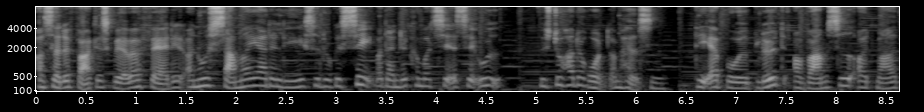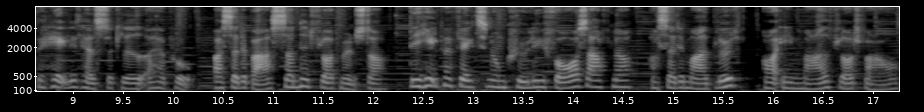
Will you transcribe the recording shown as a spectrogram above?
Og så er det faktisk ved at være færdigt, og nu samler jeg det lige, så du kan se, hvordan det kommer til at se ud, hvis du har det rundt om halsen. Det er både blødt og vamset og et meget behageligt halsterklæde at have på. Og så er det bare sådan et flot mønster. Det er helt perfekt til nogle kølige forårsaftener, og så er det meget blødt og i en meget flot farve.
